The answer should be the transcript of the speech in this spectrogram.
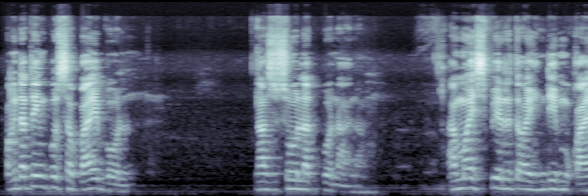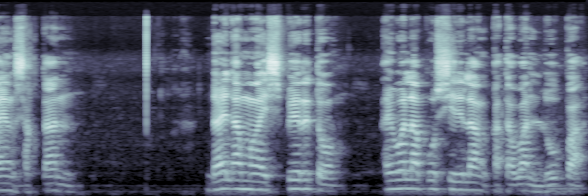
Pagdating po sa Bible, nasusulat po na ano, ang mga espiritu ay hindi mo kayang saktan. Dahil ang mga espiritu ay wala po silang katawan lupa.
